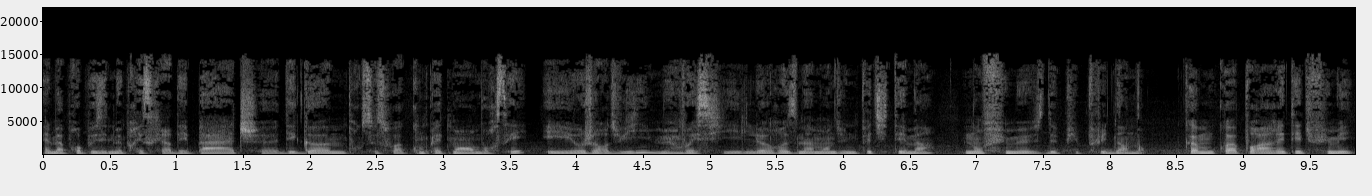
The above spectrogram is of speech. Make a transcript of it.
Elle m'a proposé de me prescrire des patchs, euh, des gommes pour que ce soit complètement remboursé. Et aujourd'hui, me voici l'heureuse maman d'une petite Emma, non fumeuse depuis plus d'un an. Comme quoi, pour arrêter de fumer,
